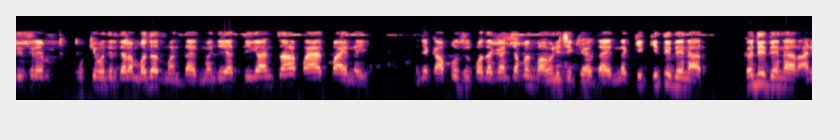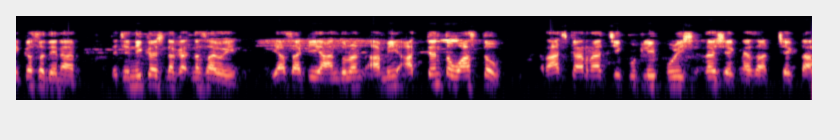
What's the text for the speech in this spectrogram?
तिसरे मुख्यमंत्री त्याला मदत म्हणतायत. म्हणजे या तिघांचा पायात पाय नाही. म्हणजे कापूस उत्पादकांच्या पण भावनेची खेळतायत. नक्की किती देणार कधी देणार आणि कसं देणार त्याचे निकष नका नसावे. यासाठी आंदोलन आम्ही अत्यंत वास्तव राजकारणाची कुठली पोळी न शेकण्यासाठी शेकता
